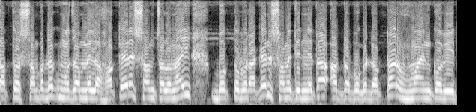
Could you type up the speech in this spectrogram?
দপ্তর সম্পাদক মোজাম্মেল হকের সঞ্চালনায় বক্তব্য রাখেন সমিতির নেতা অধ্যাপক ডক্টর হুমায়ুন কবির।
